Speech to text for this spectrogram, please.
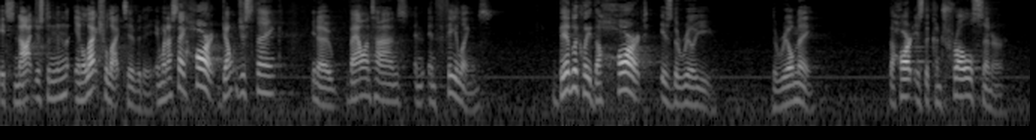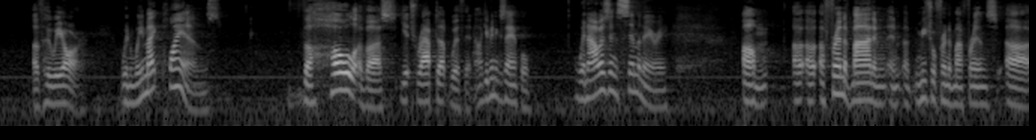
It's not just an intellectual activity. And when I say heart, don't just think, you know, Valentine's and, and feelings. Biblically, the heart is the real you, the real me. The heart is the control center of who we are when we make plans, the whole of us gets wrapped up with it. I'll give you an example. When I was in seminary, um, a, a, friend of mine and, and, a mutual friend of my friends uh,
